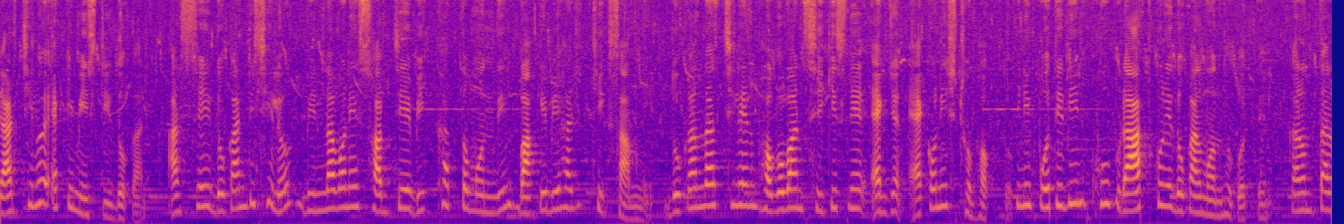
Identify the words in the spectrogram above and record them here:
যার ছিল একটি মিষ্টির দোকান। আর সেই দোকানটি ছিল বৃন্দাবনের সবচেয়ে বিখ্যাত মন্দির বাঁকে বিহারীর ঠিক সামনে। দোকানদার ছিলেন ভগবান শ্রীকৃষ্ণের একজন একনিষ্ঠ ভক্ত। তিনি প্রতিদিন খুব রাত করে দোকান বন্ধ করতেন, কারণ তার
